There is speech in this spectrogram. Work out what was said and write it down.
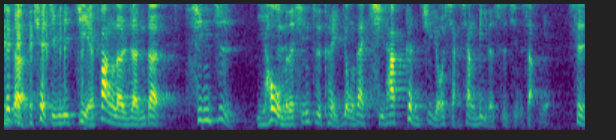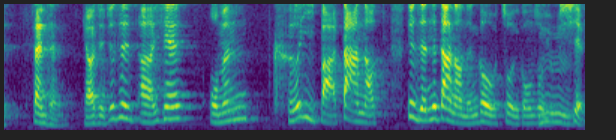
这个 ChatGPT 解放了人的心智，以后我们的心智可以用在其他更具有想象力的事情上面。是赞成了解，就是呃一些我们可以把大脑，因为人的大脑能够做的工作有限，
